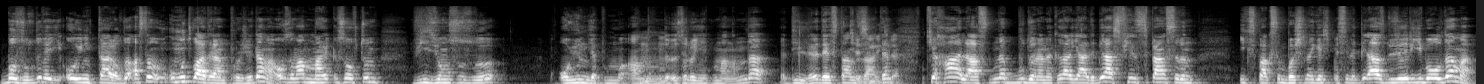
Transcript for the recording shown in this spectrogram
Bozuldu ve oyun iptal oldu. Aslında umut vadeden projeydi ama o zaman Microsoft'un vizyonsuzluğu oyun yapımı anlamında, Hı hı. özel oyun yapımı anlamında dillere destandı zaten. Kesinlikle. Ki hala aslında bu döneme kadar geldi. Biraz Phil Spencer'ın Xbox'ın başına geçmesiyle biraz düzelir gibi oldu ama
